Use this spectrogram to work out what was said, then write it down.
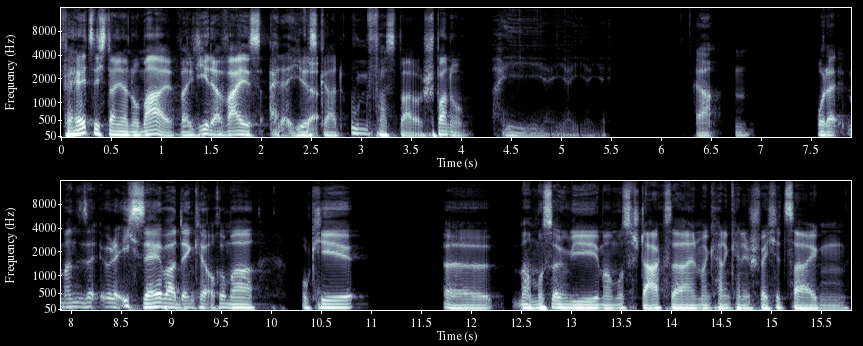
verhält sich dann ja normal, weil jeder weiß: „Alter, hier Ja. ist grad unfassbare Spannung.“ Ei, ei, ei, ei, ei. Ja, hm. Oder man oder ich selber denke auch immer: „Okay, äh, man muss irgendwie man muss stark sein, man kann keine Schwäche zeigen.“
